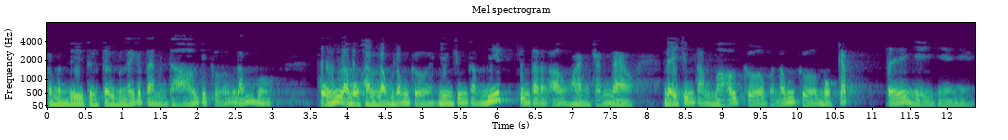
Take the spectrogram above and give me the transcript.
và mình đi từ từ, mình lấy cái tay mình đỡ cái cửa đóng vô. Cũng là một hành động đóng cửa, nhưng chúng ta biết chúng ta đang ở hoàn cảnh nào để chúng ta mở cửa và đóng cửa một cách tế nhị nhẹ nhàng.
